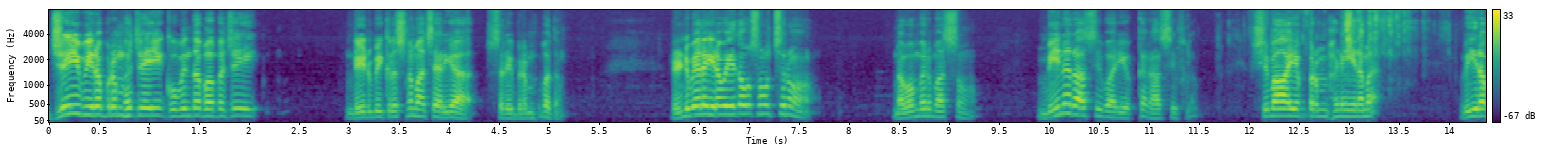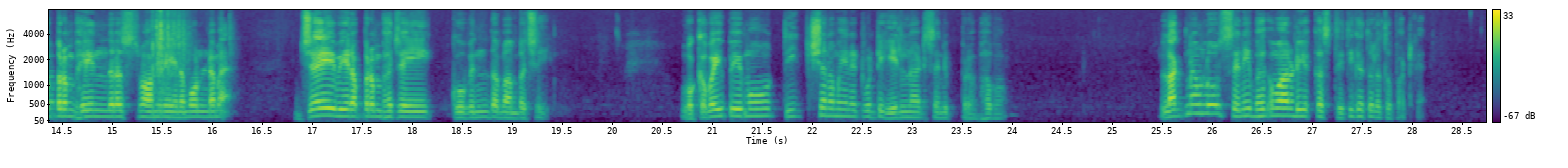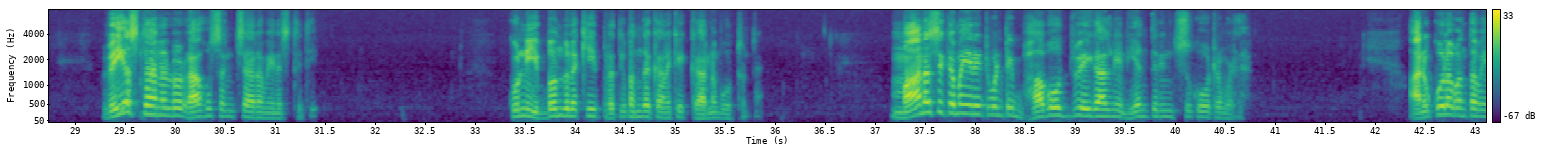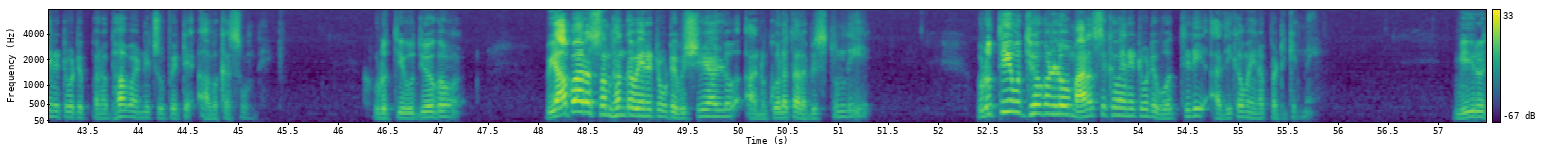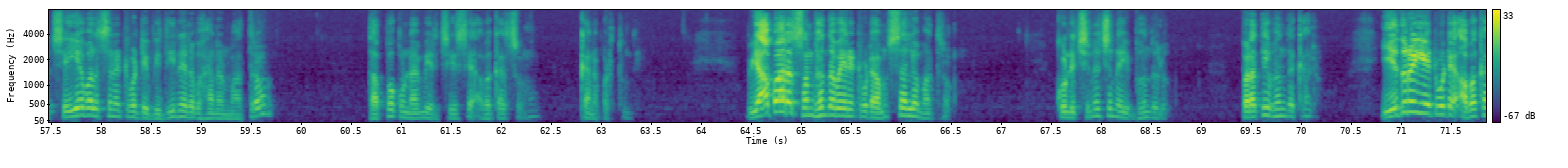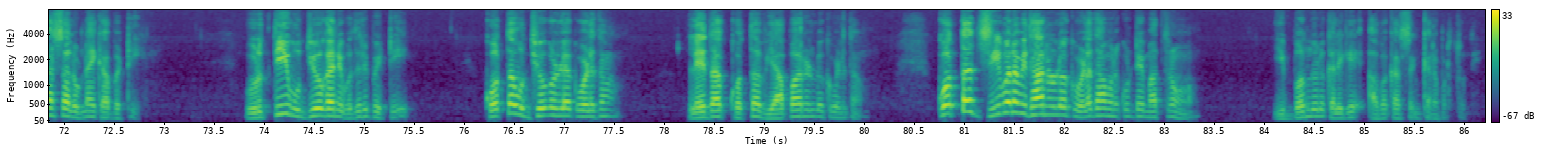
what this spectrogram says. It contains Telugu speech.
జై వీరబ్రహ్మచేయి గోవింద బాబా నేను మీ కృష్ణమాచార్య శ్రీ బ్రహ్మపదం. రెండు వేల ఇరవై ఐదవ సంవత్సరం నవంబర్ మాసం మీనరాశి వారి యొక్క రాశిఫలం శివాయ బ్రహ్మణే నమ వీరబ్రహ్మేంద్ర స్వామినే నమో నమ. జై వీరబ్రహ్మచేయి గోవింద బాంబ ఒకవైపేమో తీక్షణమైనటువంటి ఏలినాటి శని ప్రభావం. లగ్నంలో శని భగవానుడి యొక్క స్థితిగతులతో పాటుగా వ్యయస్థానంలో రాహు సంచారమైన స్థితి. కొన్ని ఇబ్బందులకి ప్రతిబంధకాలకి కారణమవుతున్నాయి. మానసికమైనటువంటి భావోద్వేగాల్ని నియంత్రించుకోవటం వల్ల అనుకూలవంతమైనటువంటి ప్రభావాన్ని చూపెట్టే అవకాశం ఉంది. వృత్తి ఉద్యోగం వ్యాపార సంబంధమైనటువంటి విషయాల్లో అనుకూలత లభిస్తుంది. వృత్తి ఉద్యోగంలో మానసికమైనటువంటి ఒత్తిడి అధికమైనప్పటికీ మీరు చేయవలసినటువంటి విధి నిర్వహణ మాత్రం తప్పకుండా మీరు చేసే అవకాశం కనపడుతుంది. వ్యాపార సంబంధమైనటువంటి అంశాల్లో మాత్రం కొన్ని చిన్న చిన్న ఇబ్బందులు ప్రతిబంధకాలు ఎదురయ్యేటువంటి అవకాశాలు ఉన్నాయి కాబట్టి వృత్తి ఉద్యోగాన్ని వదిలిపెట్టి కొత్త ఉద్యోగంలోకి వెళదాం లేదా కొత్త వ్యాపారంలోకి వెళదాం కొత్త జీవన విధానంలోకి వెళదాం అనుకుంటే మాత్రం ఇబ్బందులు కలిగే అవకాశం కనబడుతుంది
